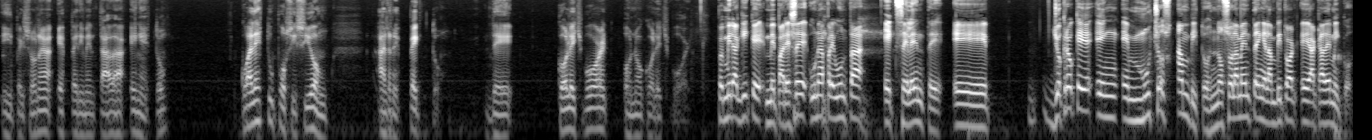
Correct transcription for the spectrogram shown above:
y persona experimentada en esto, ¿cuál es tu posición al respecto de College Board o no College Board? Pues mira, aquí que me parece una pregunta excelente. Eh, yo creo que en, muchos ámbitos, no solamente en el ámbito eh, académico,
